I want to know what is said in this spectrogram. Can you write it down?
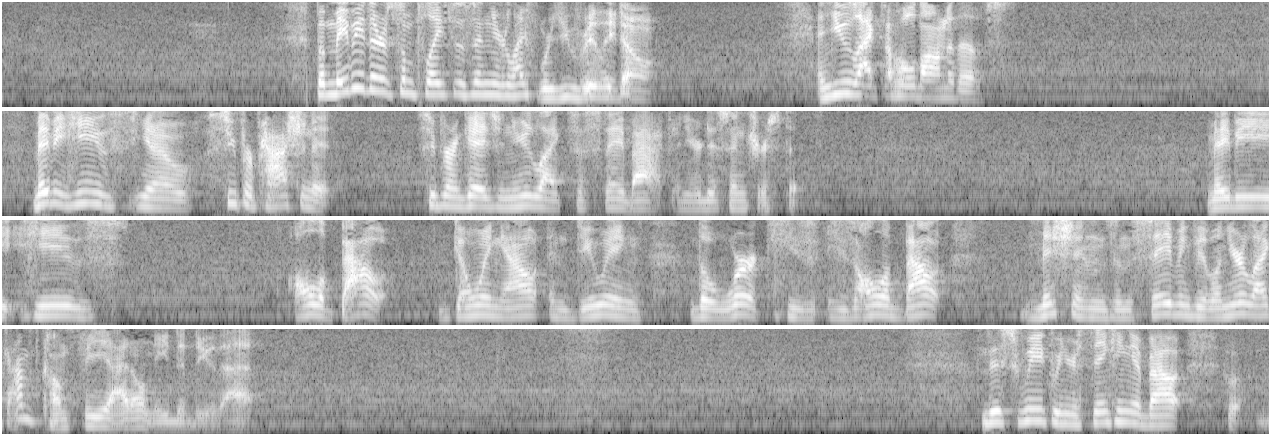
But maybe there's some places in your life where you really don't. And you like to hold on to those. Maybe he's, you know, super passionate, super engaged, and you like to stay back and you're disinterested. Maybe he's all about going out and doing the work. He's, he's all about missions and saving people. And you're like, I'm comfy. I don't need to do that. This week, when you're thinking about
